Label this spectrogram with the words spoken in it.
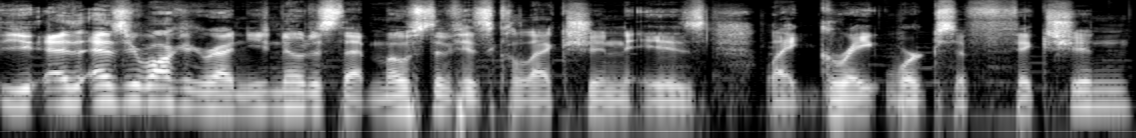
You, as, as you're walking around, you notice that most of his collection is like great works of fiction,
